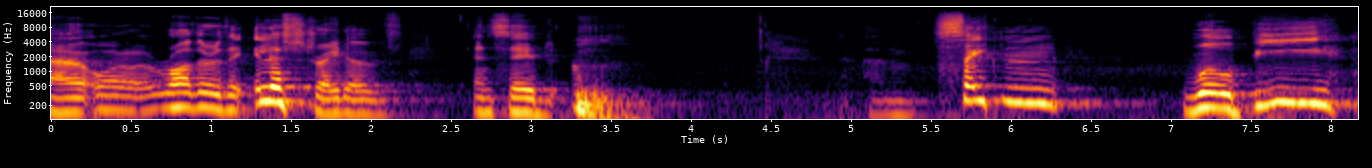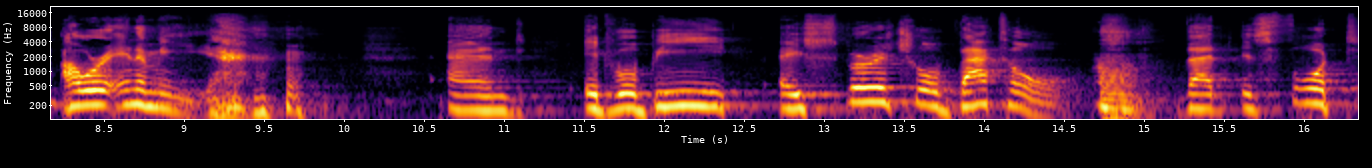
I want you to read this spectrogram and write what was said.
uh, or rather the illustrative, and said, um, Satan will be our enemy, and it will be a spiritual battle that is fought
